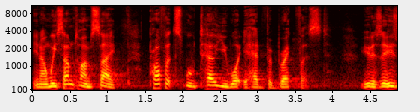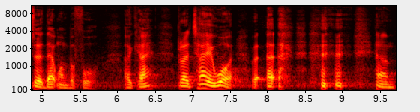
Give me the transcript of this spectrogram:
You know, we sometimes say, prophets will tell you what you had for breakfast. Who's heard that one before? Okay? But I tell you what, um,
